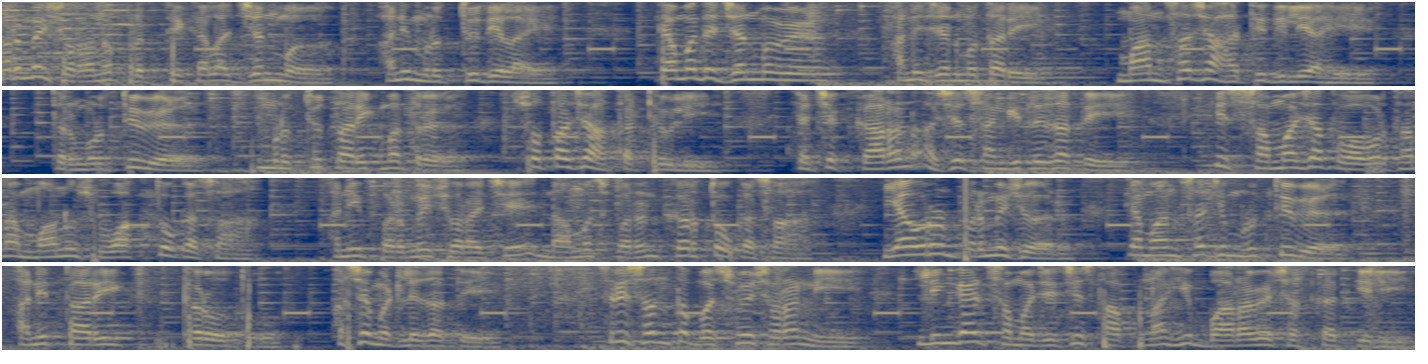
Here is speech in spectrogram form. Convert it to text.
परमेश्वरानं प्रत्येकाला जन्म आणि मृत्यू दिला आहे त्यामध्ये जन्मवेळ आणि जन्मतारीख माणसाच्या हाती दिली आहे. तर मृत्यूवेळ मृत्यू तारीख मात्र स्वतःच्या हातात ठेवली. याचे कारण असे सांगितले जाते की समाजात वावरताना माणूस वागतो कसा? आणि परमेश्वराचे नामस्मरण करतो कसा? यावरून परमेश्वर त्या माणसाची मृत्यूवेळ आणि तारीख ठरवतो. असे म्हटले जाते. श्री संत बसवेश्वरांनी लिंगायत समाजाची स्थापना ही बाराव्या शतकात केली.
